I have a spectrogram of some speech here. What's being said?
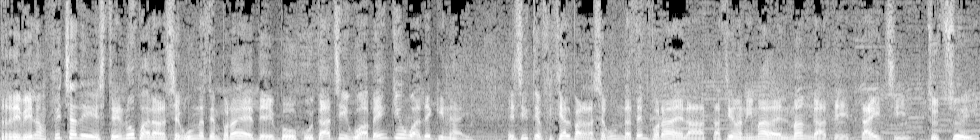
Revelan fecha de estreno para la segunda temporada de Bokutachi Wabenkyu Wadekinai. El sitio oficial para la segunda temporada de la adaptación animada del manga de Taichi Tsutsui,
